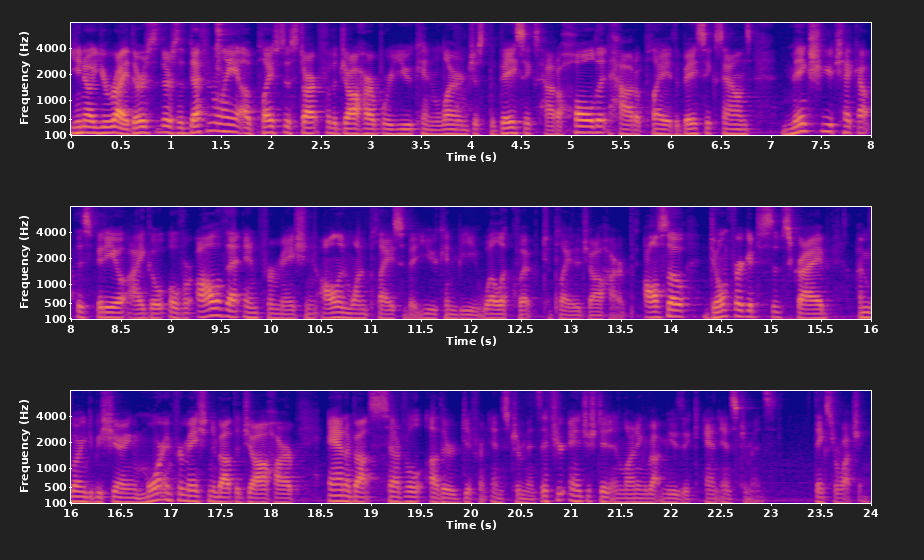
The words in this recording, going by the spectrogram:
you know, you're right. There's there's a definitely a place to start for the jaw harp where you can learn just the basics, how to hold it, how to play the basic sounds. Make sure you check out this video. I go over all of that information all in one place so that you can be well equipped to play the jaw harp. Also, don't forget to subscribe. I'm going to be sharing more information about the jaw harp and about several other different instruments if you're interested in learning about music and instruments. Thanks for watching.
